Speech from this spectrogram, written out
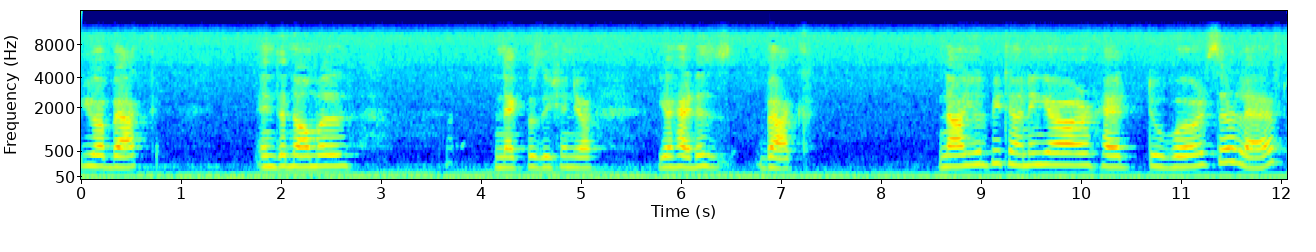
you are back in the normal neck position. Your your head is back. Now you'll be turning your head towards the left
